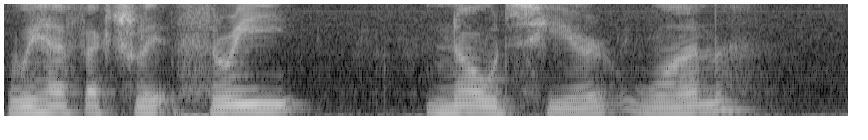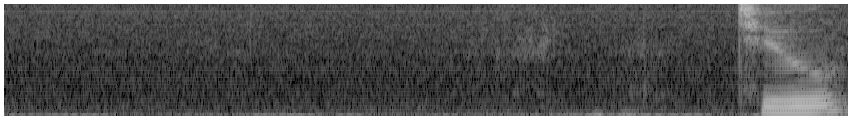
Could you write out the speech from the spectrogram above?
We have actually three nodes here. One two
